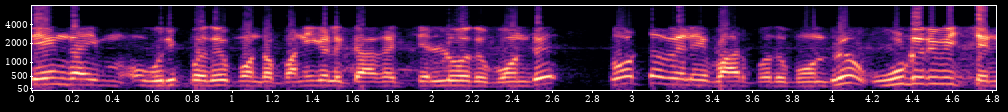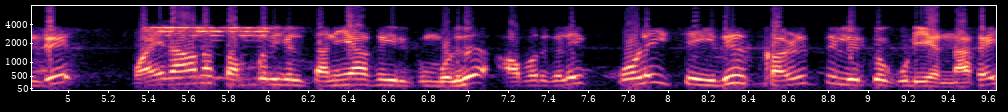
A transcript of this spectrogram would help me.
தேங்காய் உரிப்பது போன்ற பணிகளுக்காக செல்வது போன்று தோட்ட வேலை பார்ப்பது போன்று ஊடுருவி சென்று வயதான தம்பதிகள் தனியாக இருக்கும் பொழுது அவர்களை கொலை செய்து கழுத்தில் இருக்கக்கூடிய நகை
